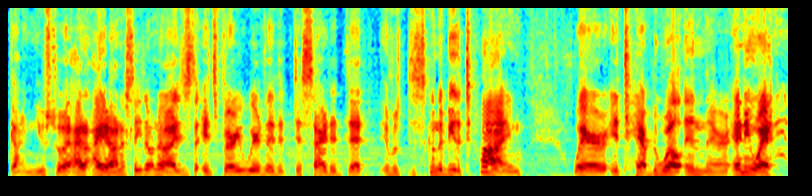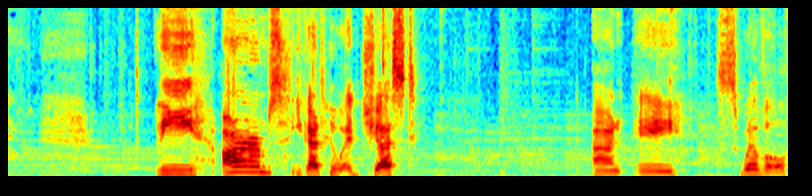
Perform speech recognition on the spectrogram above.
gotten used to it. I, I honestly don't know. I just it's very weird that it decided that it was just going to be the time where it tabbed well in there. Anyway, the arms you got to adjust on a swivel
